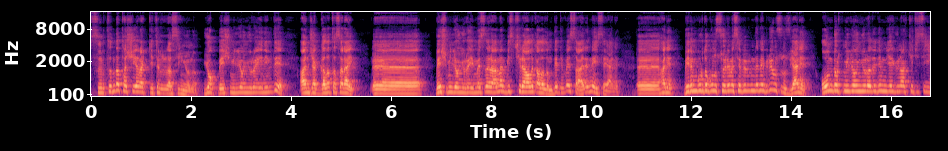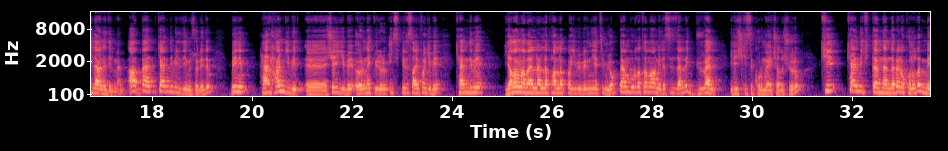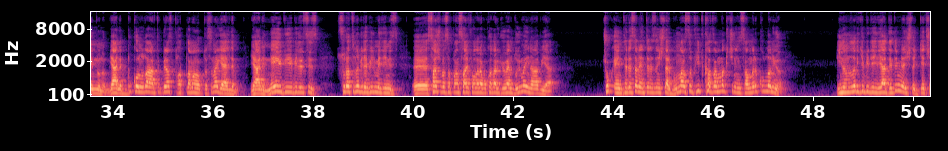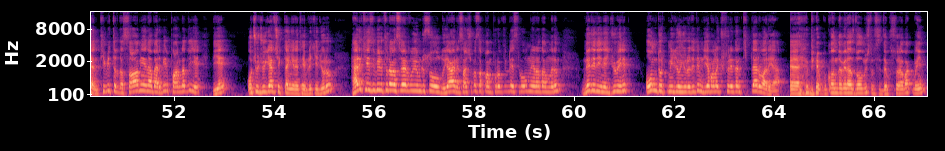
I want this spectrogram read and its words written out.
sırtında taşıyarak getirir Asinyon'u. Yok 5 milyon euroya inildi. Ancak Galatasaray eee 5 milyon euroya inmesine rağmen biz kiralık alalım dedi vesaire neyse yani. Eee, hani benim burada bunu söyleme sebebim de ne biliyor musunuz? Yani 14 milyon euro dedim diye günah keçisi ilan edilmem. Abi ben kendi bildiğimi söyledim. Benim herhangi bir eee, şey gibi örnek veriyorum X bir sayfa gibi kendimi yalan haberlerle parlatma gibi bir niyetim yok. Ben burada tamamıyla sizlerle güven ilişkisi kurmaya çalışıyorum. Ki kendi kitlemden de ben o konuda memnunum. Yani bu konuda artık biraz patlama noktasına geldim. Yani ne yediği belirsiz, suratını bile bilmediğiniz e, saçma sapan sayfalara bu kadar güven duymayın abi ya. Çok enteresan enteresan işler. Bunlar sırf hit kazanmak için insanları kullanıyor. İnanılır gibi değil ya dedim ya işte geçen Twitter'da Samiyen Haber bir parladı diye, diye o çocuğu gerçekten yine tebrik ediyorum. Herkes bir transfer duyumcusu oldu. Yani saçma sapan profil resmi olmayan adamların ne dediğine güvenip 14 milyon euro dedim diye bana küfür eden tipler var ya. Ee, bu konuda biraz dolmuştum siz de kusura bakmayın.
